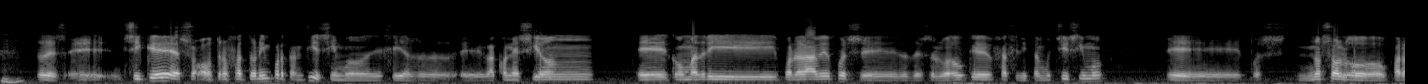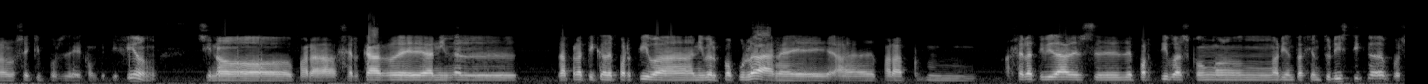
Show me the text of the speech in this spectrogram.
Entonces, eh, sí que es otro factor importantísimo, es decir, eh, la conexión eh, con Madrid por el AVE, pues desde luego que facilita muchísimo, pues no solo para los equipos de competición, sino para acercar a nivel la práctica deportiva a nivel popular, para mm, hacer actividades eh, deportivas con orientación turística, pues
